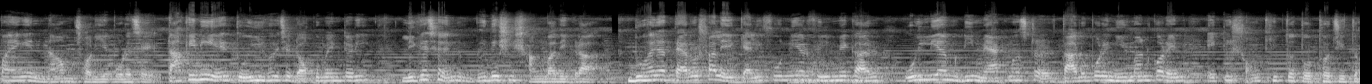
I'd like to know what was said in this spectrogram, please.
পায়েংয়ের নাম ছড়িয়ে পড়েছে। তাকে নিয়ে তৈরি হয়েছে ডকুমেন্টারি লিখেছেন বিদেশি সাংবাদিকরা। দু হাজার তেরো সালে ক্যালিফোর্নিয়ার ফিল্মমেকার উইলিয়াম ডি ম্যাকমাস্টার তার উপরে নির্মাণ করেন একটি সংক্ষিপ্ত তথ্যচিত্র,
